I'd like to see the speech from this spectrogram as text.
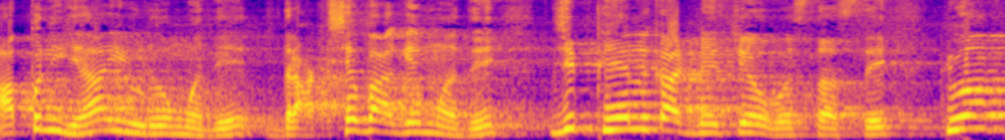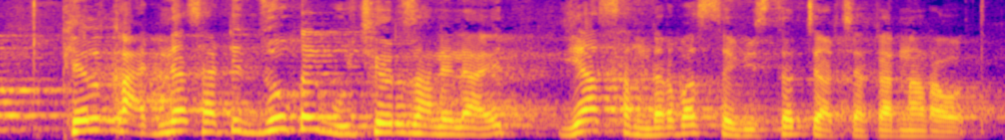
आपण ह्या व्हिडिओमध्ये द्राक्ष बागेमध्ये जी फेल काढण्याची अवस्था असते किंवा फेल काढण्यासाठी जो काही उशीर झालेला आहे या संदर्भात सविस्तर चर्चा करणार आहोत.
